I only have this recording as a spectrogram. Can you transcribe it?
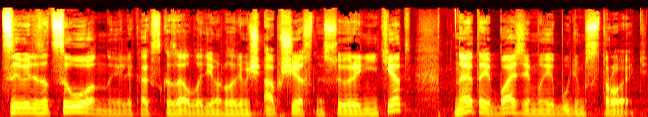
цивилизационный, или, как сказал Владимир Владимирович, общественный суверенитет, на этой базе мы и будем строить.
